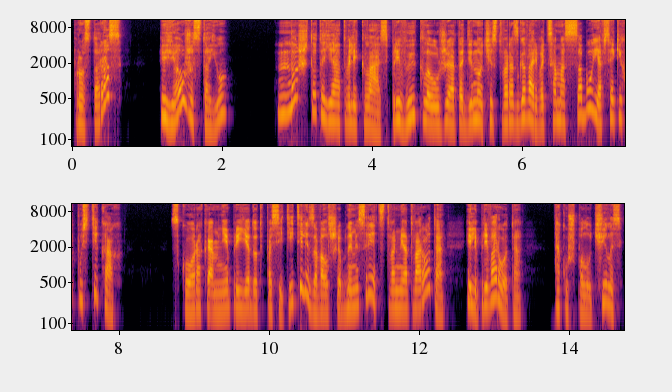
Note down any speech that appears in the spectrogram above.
Просто раз — и я уже стою. Но что-то я отвлеклась, привыкла уже от одиночества разговаривать сама с собой о всяких пустяках. Скоро ко мне приедут посетители за волшебными средствами от ворота или приворота. Так уж получилось,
